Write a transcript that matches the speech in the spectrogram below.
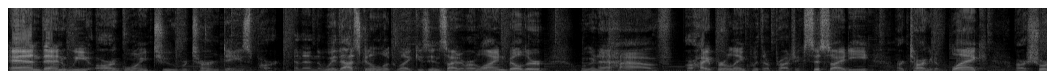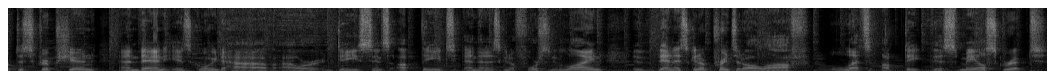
and then we are going to return days part. And then the way that's going to look like is inside of our line builder, we're going to have our hyperlink with our project sys ID, our target of blank, our short description, and then it's going to have our day since update, and then it's going to force a new line. Then it's going to print it all off. Let's update this mail script.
